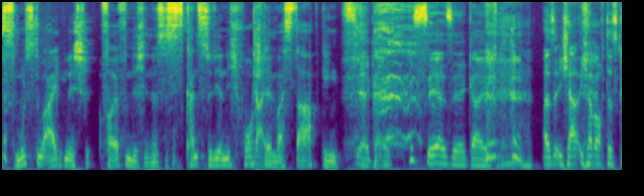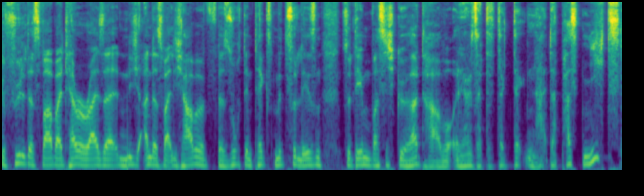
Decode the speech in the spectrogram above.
das musst du eigentlich veröffentlichen. Das, ist, das kannst du dir nicht vorstellen, geil. was da abging. Sehr geil. Sehr, sehr geil. Also ich habe ich hab auch das Gefühl, das war bei Terrorizer nicht anders, weil ich habe versucht, den Text mitzulesen zu dem, was ich gehört habe. Und ich habe gesagt, da, da, da, da passt nichts.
